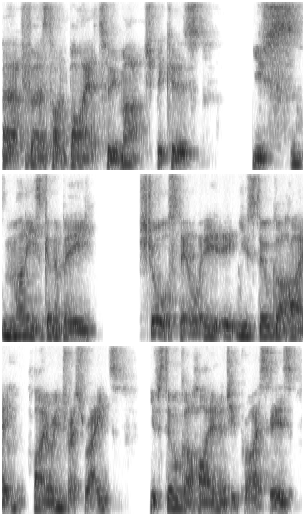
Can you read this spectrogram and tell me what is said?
uh, first time buyer too much because you money's going to be short still. It, it, you still got high higher interest rates. You've still got high energy prices.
